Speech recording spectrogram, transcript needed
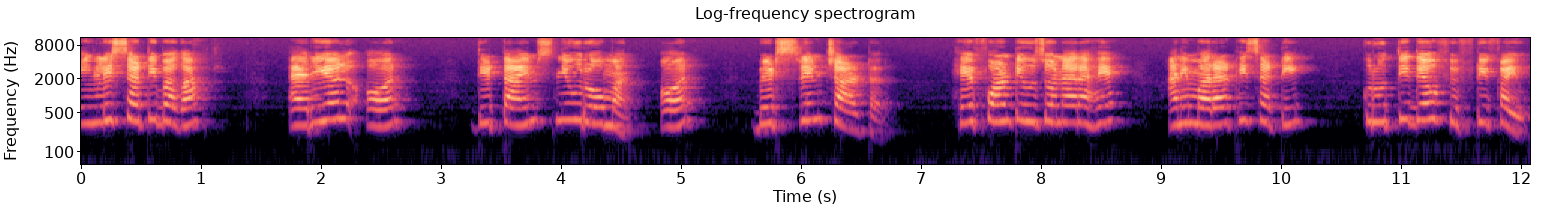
इंग्लिशसाठी बघा. Arial or the Times New Roman or Bitstream Charter हे फॉन्ट यूज होणार आहे. आणि मराठीसाठी कृतीदेव फिफ्टी फाईव्ह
